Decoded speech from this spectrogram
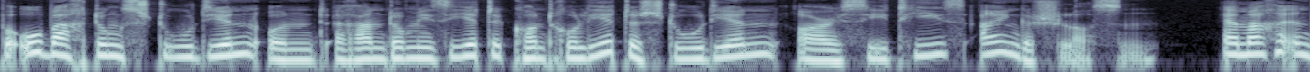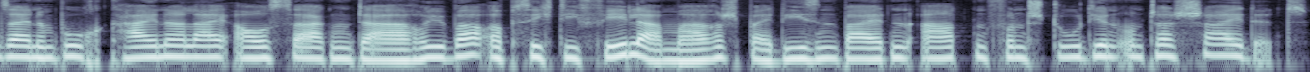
Beobachtungsstudien und randomisierte kontrollierte Studien, RCTs, eingeschlossen. Er mache in seinem Buch keinerlei Aussagen darüber, ob sich die Fehlermarsch bei diesen beiden Arten von Studien unterscheidet.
